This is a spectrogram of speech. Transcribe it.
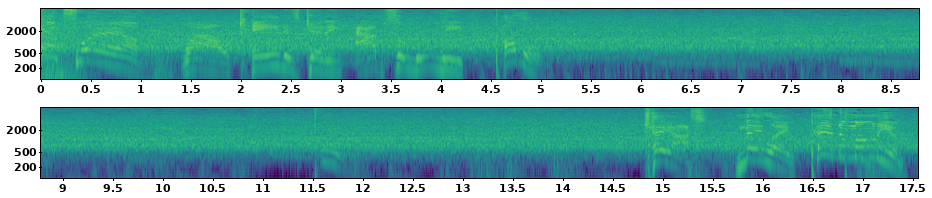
Choke slam! Wow, Kane is getting absolutely pummeled. Chaos, melee, pandemonium.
